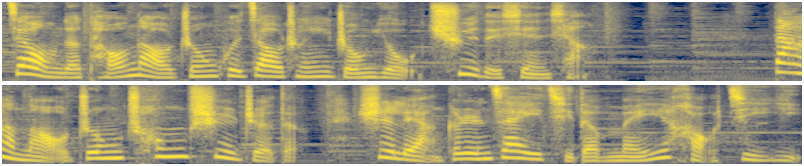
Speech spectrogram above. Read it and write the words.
在我们的头脑中会造成一种有趣的现象：大脑中充斥着的是两个人在一起的美好记忆，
